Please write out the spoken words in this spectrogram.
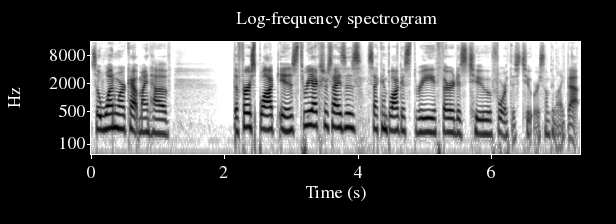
So one workout might have the first block is three exercises, second block is three, third is two, fourth is two, or something like that.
